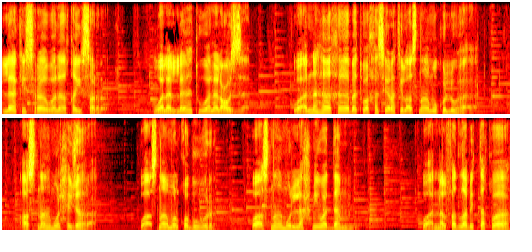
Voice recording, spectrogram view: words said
لا كسرى ولا قيصر ولا اللات ولا العزى. وأنها خابت وخسرت الأصنام كلها. أصنام الحجارة وأصنام القبور وأصنام اللحم والدم. وأن الفضل بالتقوى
